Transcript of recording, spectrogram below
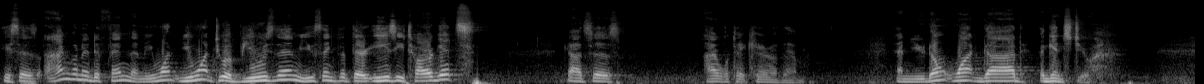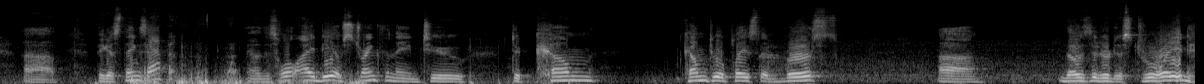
He says, I'm going to defend them. You want, you want to abuse them? You think that they're easy targets? God says, I will take care of them. And you don't want God against you. Uh, because things happen. You know, this whole idea of strengthening to to come come to a place that bursts, uh, those that are destroyed,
